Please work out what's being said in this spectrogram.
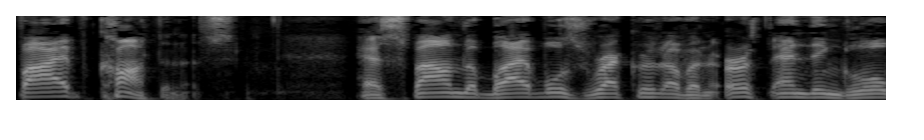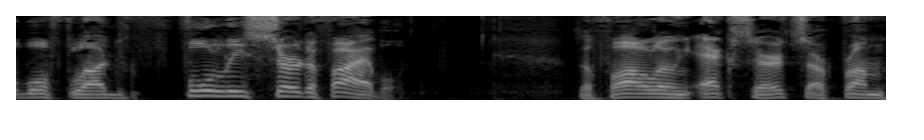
five continents has found the Bible's record of an earth ending global flood fully certifiable. The following excerpts are from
